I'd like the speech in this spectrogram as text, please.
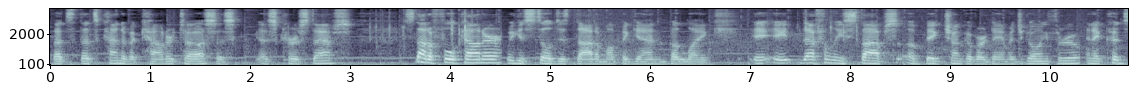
That's that's kind of a counter to us as as curse staffs. It's not a full counter. We could still just dot him up again, but like it, it, definitely stops a big chunk of our damage going through, and it could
